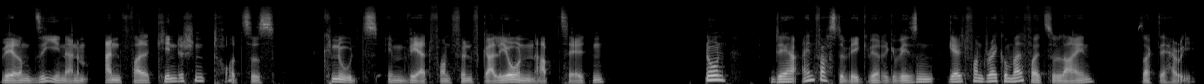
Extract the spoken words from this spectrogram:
während Sie in einem Anfall kindischen Trotzes Knuts im Wert von fünf Galeonen abzählten? Nun, der einfachste Weg wäre gewesen, Geld von Draco Malfoy zu leihen, sagte Harry.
